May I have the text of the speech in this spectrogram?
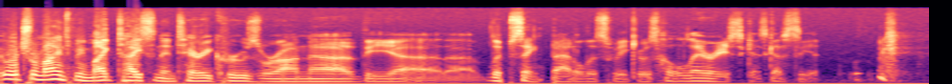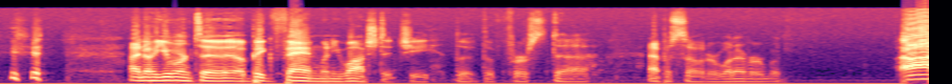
which reminds me, Mike Tyson and Terry Crews were on uh, the uh, uh, lip sync battle this week. It was hilarious. You guys got to see it. I know you weren't a, a big fan when you watched it, G, the the first uh, episode or whatever. But Uh,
